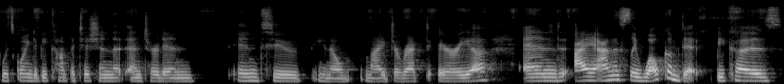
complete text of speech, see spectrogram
was going to be competition that entered in into you know my direct area, and I honestly welcomed it because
